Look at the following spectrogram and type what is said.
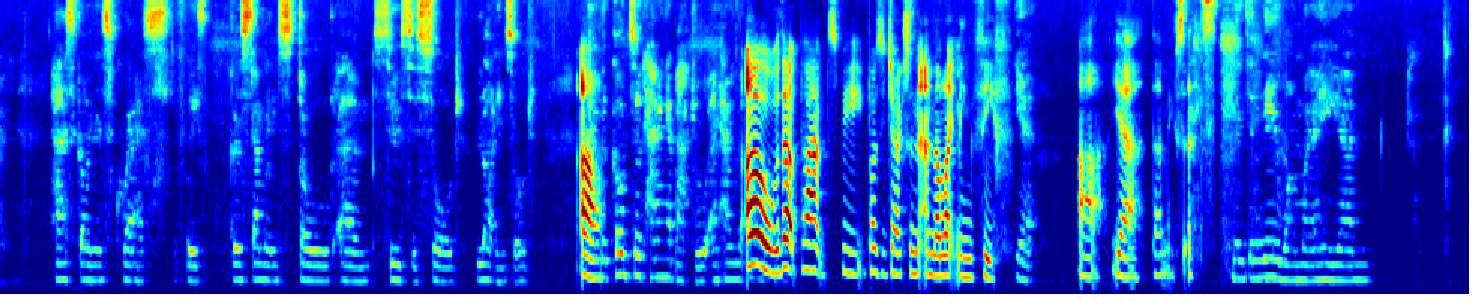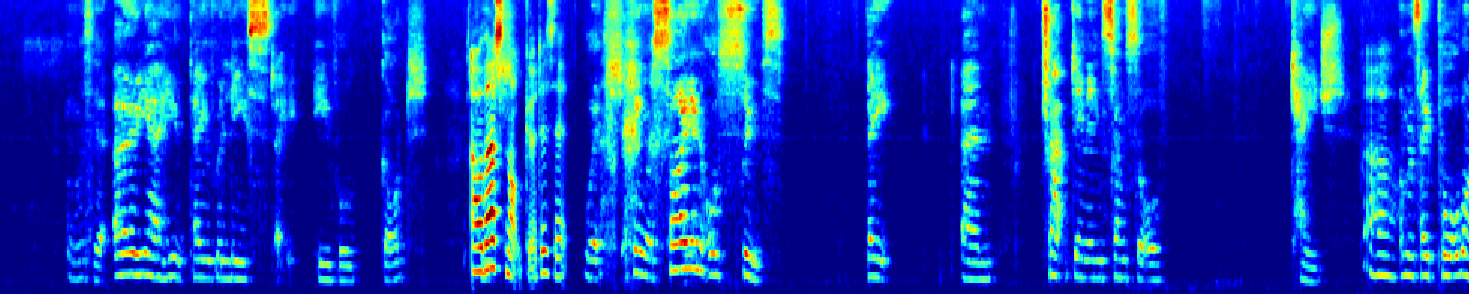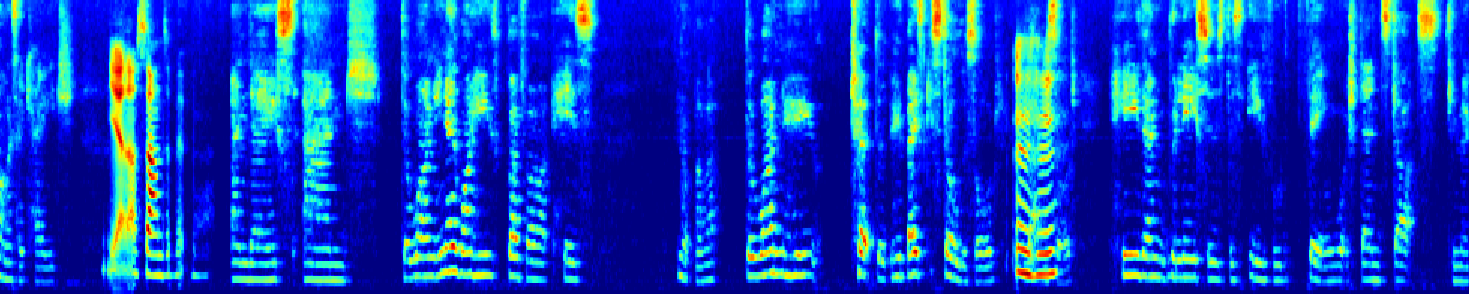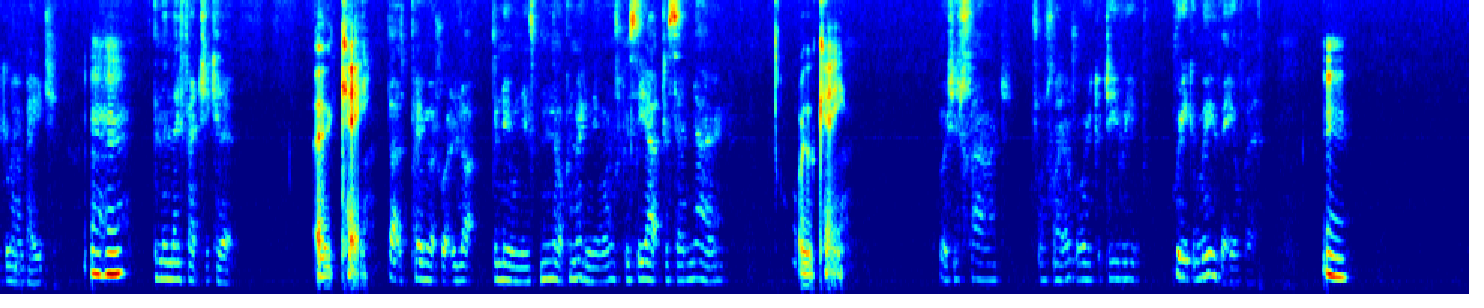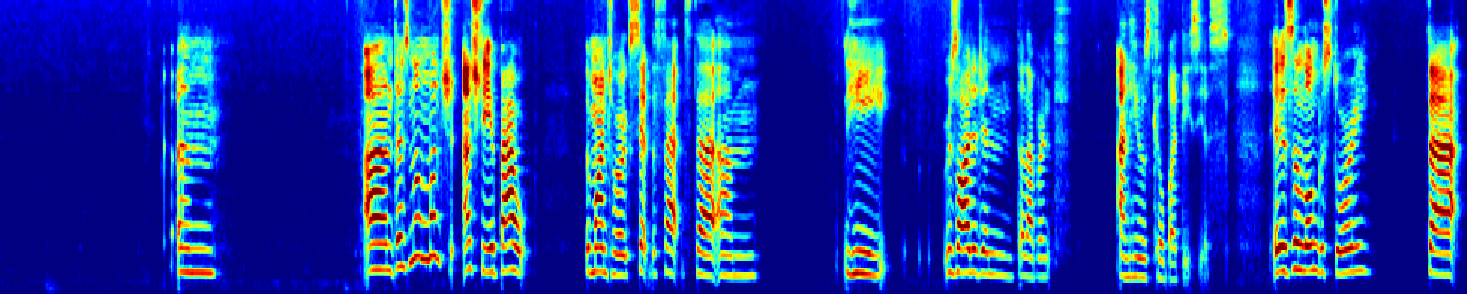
has gone on this quest because someone stole um, Zeus's sword, lightning sword. And Oh. the gods are having a battle and having the Oh, would that perhaps be Percy Jackson and the Lightning Thief? Yeah. Ah, yeah, that makes sense. There's a new one where he um what was it? Oh yeah, he they released a evil god, Oh, that's not good, is it? which I think it was Sidon or Zeus. They um trapped him in some sort of cage. Oh, I'm gonna say portal, I'm gonna say cage. yeah, that sounds a bit more. And they and the one you know the one whose brother his not brother the one who took the who basically stole the sword that Mhm. sword he then releases this evil thing which then starts to make a rampage Mhm. and then they eventually kill it Okay. that's pretty much what like, the new one is They're not gonna make new ones because the actor said no Okay. which is sad so I was like a really good TV really good movie of it Mm. Um. Um, there's not much actually about the Minotaur except the fact that um, he resided in the labyrinth and he was killed by Theseus. It is a longer story that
